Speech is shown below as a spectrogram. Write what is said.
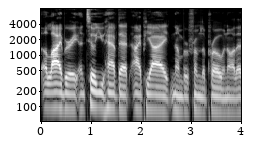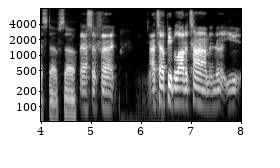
a library until you have that IPI number from the pro and all that stuff. So that's a fact. I tell people all the time, and uh, you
